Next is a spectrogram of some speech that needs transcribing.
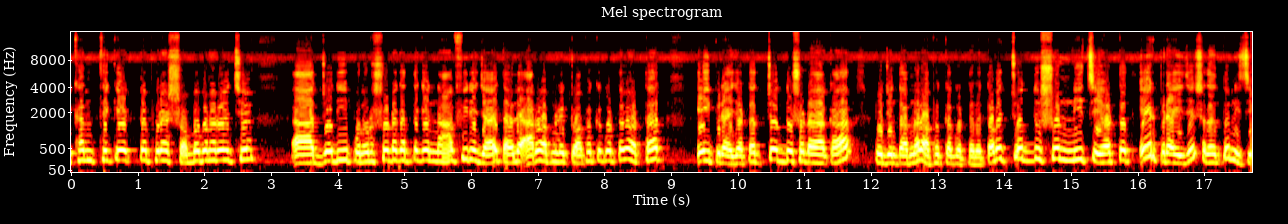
এখান থেকে একটা ফেরার সম্ভাবনা রয়েছে। আর যদি পনেরোশো টাকার থেকে না ফিরে যায়, তাহলে আরও আপনার একটু অপেক্ষা করতে হবে। অর্থাৎ এই প্রাইজ অর্থাৎ চোদ্দোশো টাকা পর্যন্ত আপনার অপেক্ষা করতে হবে। তবে চোদ্দোশোর নিচে অর্থাৎ এর প্রাইজে সাধারণত নিচে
